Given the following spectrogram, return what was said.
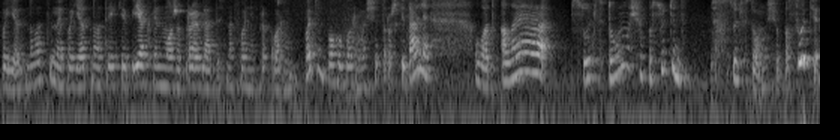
поєднувати, не поєднувати, як він може проявлятись на фоні прикорму. Потім поговоримо ще трошки далі. От, але суть в тому, що по суті. Суть в тому, що по суті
